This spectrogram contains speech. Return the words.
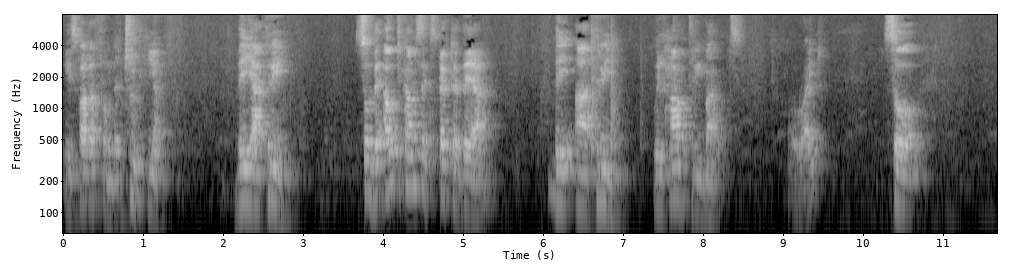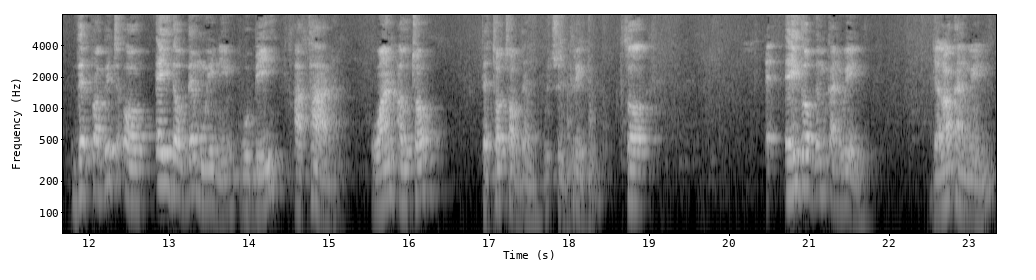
is further from the truth here. They are three. So the outcomes expected there, they are three. We'll have three ballots. All right. So the probability of either of them winning will be a third, one out of the total of them, which is three. So either of them can win. Jalango can win,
